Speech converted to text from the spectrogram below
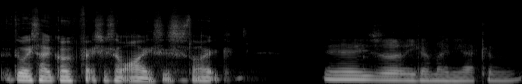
The way he said, "Go fetch me some ice." It's just like, Yeah, he's an egomaniac and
